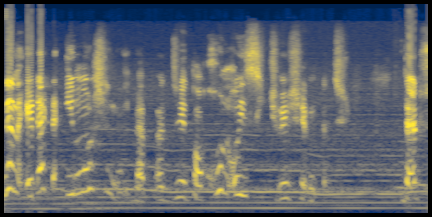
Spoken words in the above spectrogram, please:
না না এটা একটা ইমোশনাল ব্যাপার যে তখন ওই সিচুয়েশনটা ছিল। দ্যাটস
